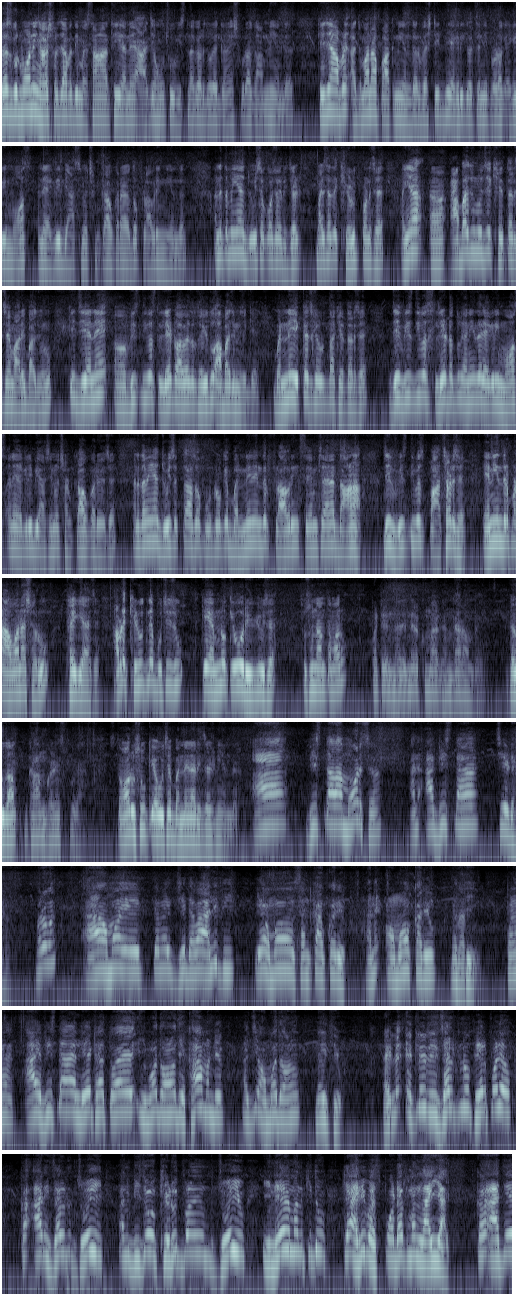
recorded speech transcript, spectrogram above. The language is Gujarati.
So yes good morning Harsh Prajapati મહેસાણાથી અને આજે હું છું વિસનગર જોડે ગણેશપુરા ગામની અંદર, કે જ્યાં આપણે અજમાના પાકની અંદર વેસ્ટિજની એગ્રીકલ્ચરની પ્રોડક્ટ એગ્રી મોસ અને એગ્રી બ્યાસીનો છંટકાવ કરાયો હતો ફ્લાવરિંગની અંદર. અને તમે અહીંયા જોઈ શકો છો રિઝલ્ટ મારી સાથે ખેડૂત પણ છે. અહીંયા આ બાજુનું જે ખેતર છે મારી બાજુનું, કે જેને વીસ દિવસ લેટ વાવેતર થયું હતું આ બાજુની જગ્યાએ. બંને એક જ ખેડૂતના ખેતર છે. જે વીસ દિવસ લેટ હતું એની અંદર એગ્રી મોસ અને એગ્રી બ્યાસીનો છંટકાવ કર્યો છે. અને તમે અહીંયા જોઈ શકતા હશો ફોટો કે બંનેની અંદર ફ્લાવરિંગ સેમ છે અને દાણા જે વીસ દિવસ પાછળ છે એની અંદર પણ આવવાના શરૂ થઈ ગયા છે. આપણે ખેડૂતને પૂછીશું કે એમનો કેવો રિવ્યૂ છે. તો શું નામ તમારું? પટેલ નરેન્દ્રકુમાર ગંગારામભાઈ. કયું ગામ? ગામ ગણેશપુરા. તમારું શું કહેવું છે બંનેના રિઝલ્ટની અંદર? આ વીસ દાળા મોર છે અને આ વીસ દાળા ચેડ બરાબર? આ અમો એ તમે જે દવા આલી હતી એ અમો છંટકાવ કર્યો અને અમો કર્યો નથી. પણ આ વીસ દાડા લેટ હતો એ ઈમો દોણો દેખાવા માંડ્યો. હજી અમો દોણો નહીં થયું. એટલે એટલે રિઝલ્ટનો ફેર પડ્યો કે આ રિઝલ્ટ જોઈ અને બીજો ખેડૂત પણ જોયું એને મને કીધું કે આરી વસ્તુ પ્રોડક્ટ મને લાવી આલ. કે આજે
